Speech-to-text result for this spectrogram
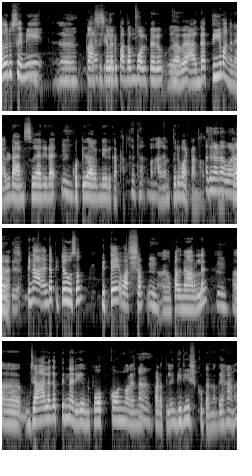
അതൊരു സെമി ക്ലാസിക്കൽ ഒരു പദം പോലത്തെ ഒരു അത് അതിന്റെ തീം അങ്ങനെയാ. ഒരു ഡാൻസുകാരുടെ കൊട്ടുകാരന്റെ ഒരു കഥ. അങ്ങനത്തെ ഒരു പാട്ടാണ്. അതിനാണ് പിന്നെ എന്റെ പിറ്റേ ദിവസം പിറ്റേ വർഷം പതിനാറിൽ ജാലകത്തിനരികെ പോപ്കോൺ എന്ന് പറയുന്ന പടത്തിൽ ഗിരീഷ് കുട്ടൻ അദ്ദേഹമാണ്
